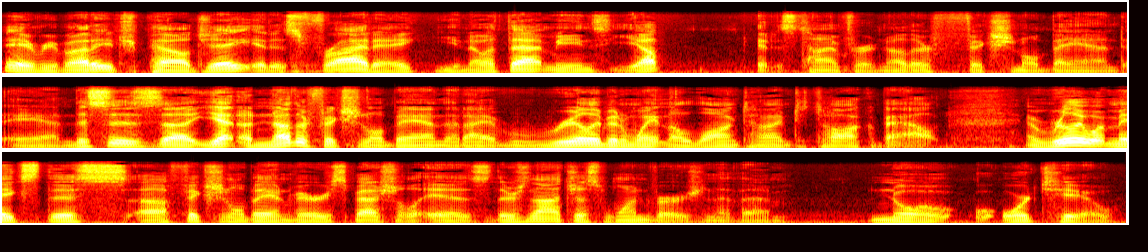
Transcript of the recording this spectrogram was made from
Hey everybody, it's your pal Jay. It is Friday. You know what that means? Yep, it is time for another fictional band. And this is uh, yet another fictional band that I've really been waiting a long time to talk about. And really, what makes this uh, fictional band very special is there's not just one version of them, no, or two.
